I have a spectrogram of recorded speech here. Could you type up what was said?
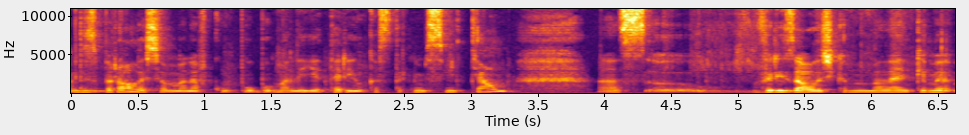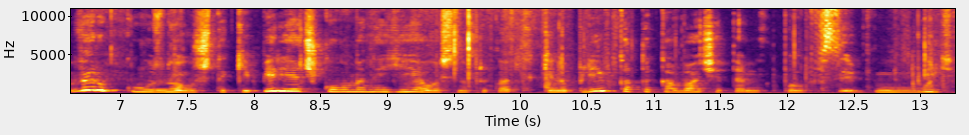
не збиралися в мене в купу, бо в мене є тарілка з таким сміттям, з е, вирізалочками маленькими. Вирубку, знову ж таки, пір'ячко у мене є. Ось, наприклад, кіноплівка така, бачите, будь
